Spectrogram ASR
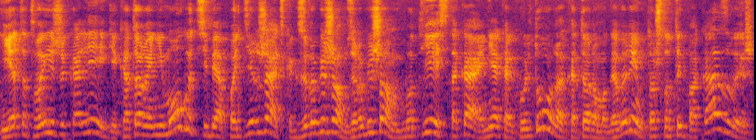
И это твои же коллеги, которые не могут тебя поддержать, как за рубежом. За рубежом вот есть такая некая культура, о которой мы говорим, то, что ты показываешь,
